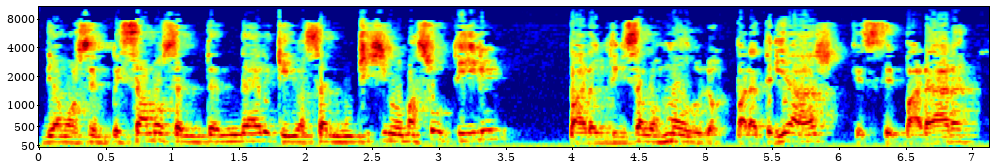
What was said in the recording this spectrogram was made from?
digamos, empezamos a entender que iba a ser muchísimo más útil para utilizar los módulos para triage, que es separar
